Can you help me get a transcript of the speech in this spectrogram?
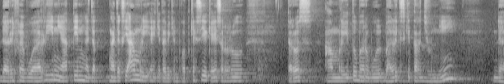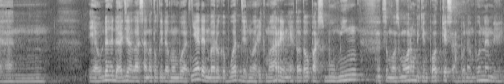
dari Februari niatin ngajak ngajak si Amri eh kita bikin podcast sih kayak seru. Terus Amri itu baru balik sekitar Juni dan ya udah ada aja alasan untuk tidak membuatnya dan baru kebuat Januari kemarin. Eh tau tau pas booming semua semua orang bikin podcast ampun ampunan deh.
